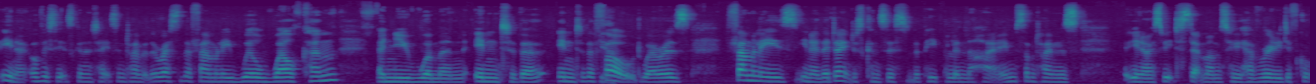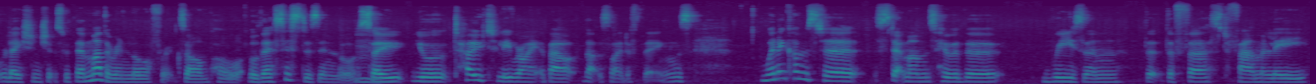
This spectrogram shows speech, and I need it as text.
you know, obviously it's going to take some time, but the rest of the family will welcome a new woman into the into the fold. Whereas families, you know, they don't just consist of the people in the home. Sometimes you know, I speak to stepmoms who have really difficult relationships with their mother in law, for example, or their sisters in law. Mm. So you're totally right about that side of things. When it comes to stepmoms who are the reason that the first family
